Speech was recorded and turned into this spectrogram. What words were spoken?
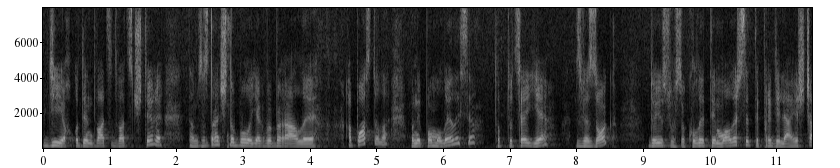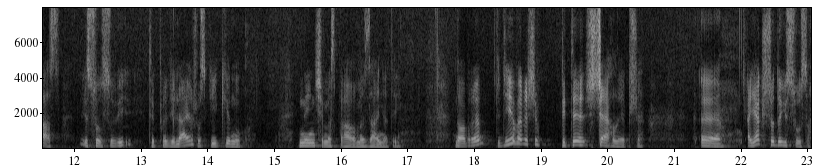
В діях 1, 20, 24 там зазначено було, як вибирали апостола, вони помолилися, тобто це є зв'язок до Ісуса. Коли ти молишся, ти приділяєш час Ісусові, ти приділяєш, оскільки ну, не іншими справами зайнятий. Добре, тоді я вирішив піти ще глибше. Е, а як щодо Ісуса?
